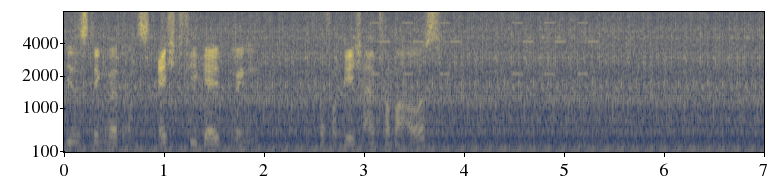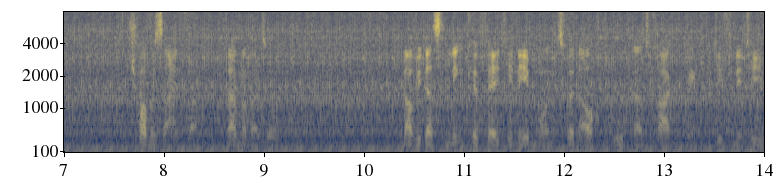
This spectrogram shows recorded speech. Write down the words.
Dieses Ding wird uns echt viel Geld bringen. Davon gehe ich einfach mal aus. Ich hoffe es einfach. Sagen wir mal so. Genau wie das linke Feld hier neben uns wird auch einen guten Ertrag bringen. Definitiv.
